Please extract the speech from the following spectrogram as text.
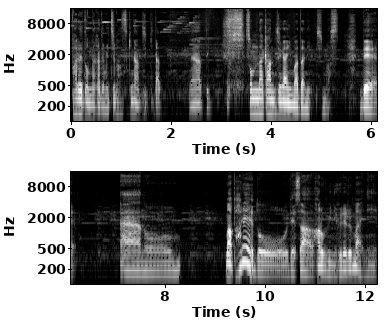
パレードの中でも一番好きな時期だなってそんな感じがいまだにします。であのまあパレードでさハロウィンに触れる前に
